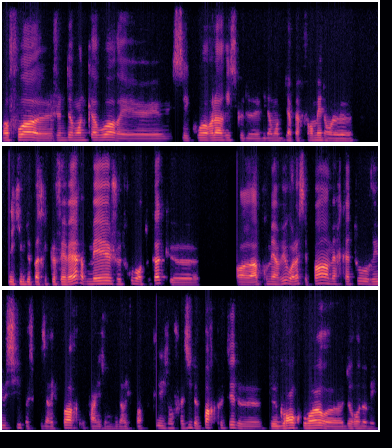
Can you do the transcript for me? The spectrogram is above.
ma foi, je ne demande qu'à voir. Et ces coureurs-là risquent de, évidemment de bien performer dans l'équipe de Patrick Lefebvre. Mais je trouve en tout cas que euh, à première vue, voilà, c'est pas un mercato réussi parce qu'ils n'arrivent pas, enfin ils n'arrivent pas. Ils ont choisi de ne pas recruter de, grands coureurs euh, de renommée.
